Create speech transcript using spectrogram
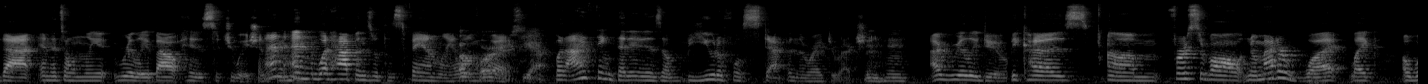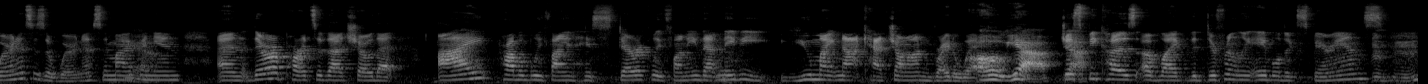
that, and it's only really about his situation and Mhm. and what happens with his family along Of the way. yeah. But I think that it is a beautiful step in the right direction. hmm I really do. Because, um, first of all, no matter what, like, awareness is awareness, in my Yeah. opinion. And there are parts of that show that I probably find hysterically funny that Mhm. maybe you might not catch on right away. Oh yeah. Just because of, like, the differently abled experience. hmm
